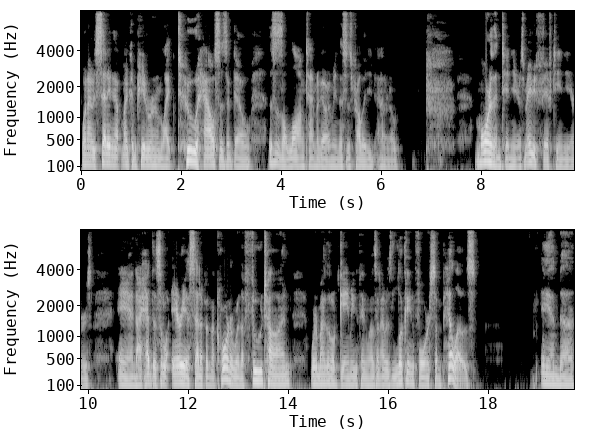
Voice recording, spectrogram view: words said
when I was setting up my computer room like two houses ago. This is a long time ago. I mean, this is probably, I don't know, more than 10 years, maybe 15 years. And I had this little area set up in the corner with a futon where my little gaming thing was, and I was looking for some pillows. And uh,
